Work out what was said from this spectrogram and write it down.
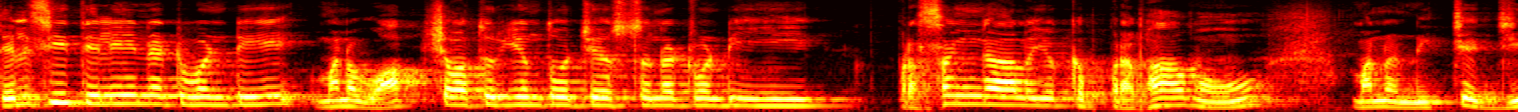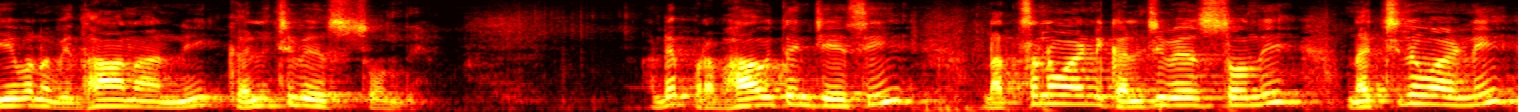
తెలిసి తెలియనటువంటి మన వాక్చాతుర్యంతో చేస్తున్నటువంటి ఈ ప్రసంగాల యొక్క ప్రభావం మన నిత్య జీవన విధానాన్ని కలిచివేస్తుంది. అంటే ప్రభావితం చేసి నచ్చని వాడిని కలిచివేస్తుంది నచ్చిన వాడిని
